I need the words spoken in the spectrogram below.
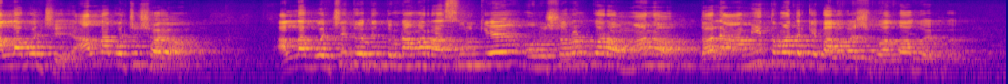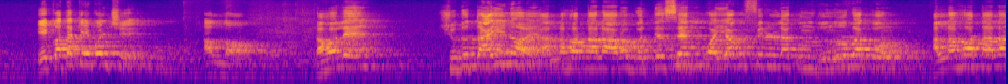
আল্লাহ বলছে। আল্লাহ বলছে স্বয়ং। আল্লাহ বলছে, যদি তোমরা আমার রাসূলকে অনুসরণ করো, মানো, তাহলে আমি তোমাদেরকে ভালোবাসবো। আল্লাহ এ কথা কে বলছে? আল্লাহ। তাহলে শুধু তাই নয়, আল্লাহ তালা আরও বলতেছেন ওয়াইয়াগফিরুল্লাকুম যুনুবাকুম আল্লাহ তালা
